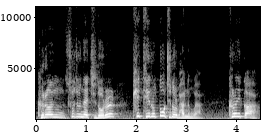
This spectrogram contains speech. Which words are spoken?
그런 수준의 지도를 PT로 또 지도를 받는 거야. 그러니까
